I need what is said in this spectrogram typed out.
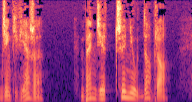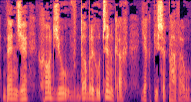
dzięki wierze, będzie czynił dobro, będzie chodził w dobrych uczynkach, jak pisze Paweł.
